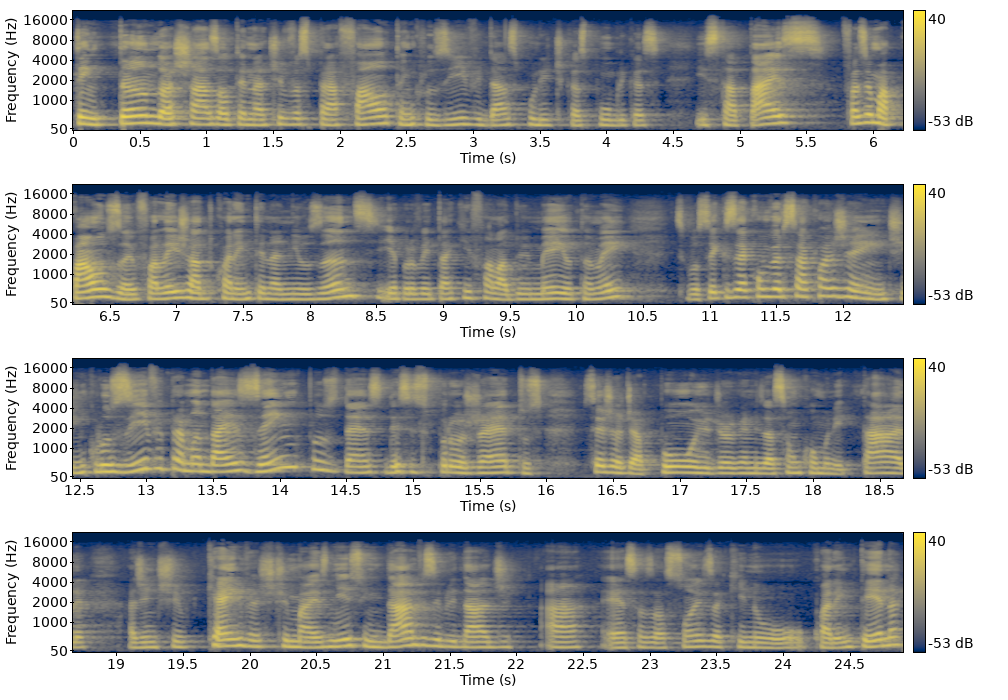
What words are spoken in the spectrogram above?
tentando achar as alternativas para a falta, inclusive, das políticas públicas estatais. Fazer uma pausa, eu falei já do Quarentena News antes e aproveitar aqui e falar do e-mail também se você quiser conversar com a gente, inclusive para mandar exemplos desse, desses projetos, seja de apoio, de organização comunitária, a gente quer investir mais nisso, em dar visibilidade a essas ações aqui no Quarentena.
